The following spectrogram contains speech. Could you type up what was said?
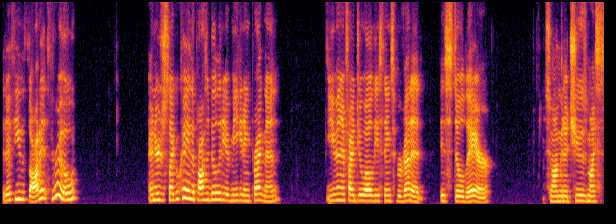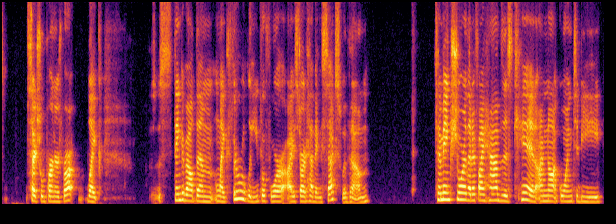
that if you thought it through and you're just like, "Okay, the possibility of me getting pregnant even if I do all these things to prevent it is still there." So I'm going to choose my sexual partner's like think about them like thoroughly before I start having sex with them. to make sure that if I have this kid, I'm not going to be,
